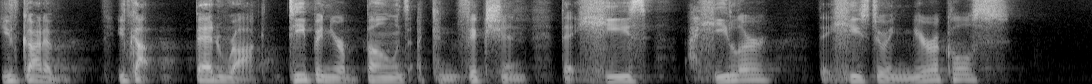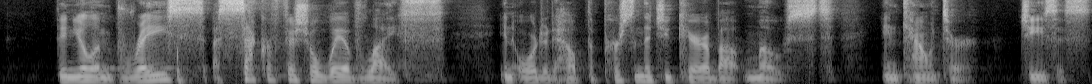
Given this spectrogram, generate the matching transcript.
You've got a you've got bedrock deep in your bones, a conviction that he's a healer, that he's doing miracles. Then you'll embrace a sacrificial way of life in order to help the person that you care about most encounter Jesus.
